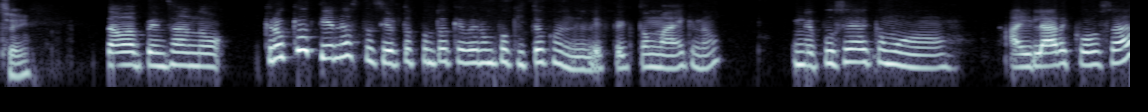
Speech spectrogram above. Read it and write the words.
sí. estaba pensando, creo que tiene hasta cierto punto que ver un poquito con el efecto Mike, ¿no? Me puse como a hilar cosas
